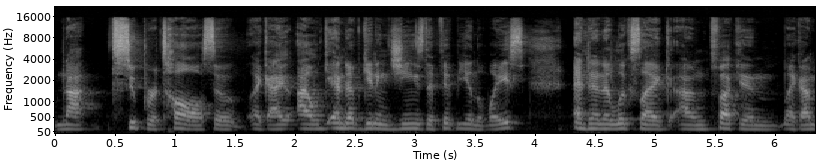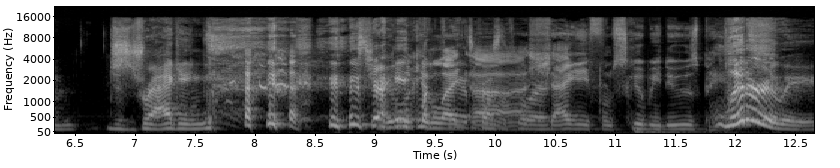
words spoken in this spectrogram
I'm not super tall. So like I I'll end up getting jeans that fit me in the waist, and then it looks like I'm fucking like I'm just dragging. You're dragging looking like pants across the uh. Shaggy from Scooby Doo's pants. Literally,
